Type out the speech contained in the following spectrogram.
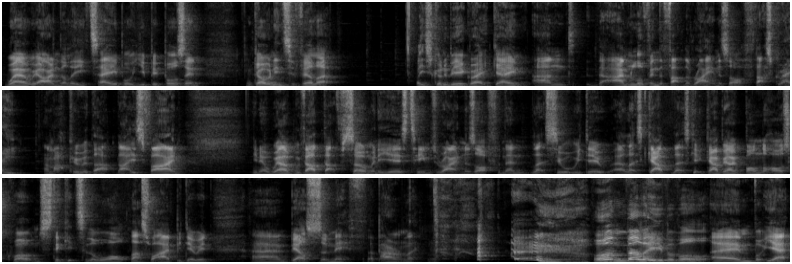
where we are in the league table, you'd be buzzing. And going into Villa, it's going to be a great game, and I'm loving the fact they're writing us off. That's great. I'm happy with that. That is fine. You know, we have, we've had that for so many years. Teams writing us off, and then let's see what we do. Uh, let's gab, let's get Gabby Agbonlahor's quote and stick it to the wall. That's what I'd be doing. Um, Bielsa's a myth, apparently. Unbelievable. Um, but yeah.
